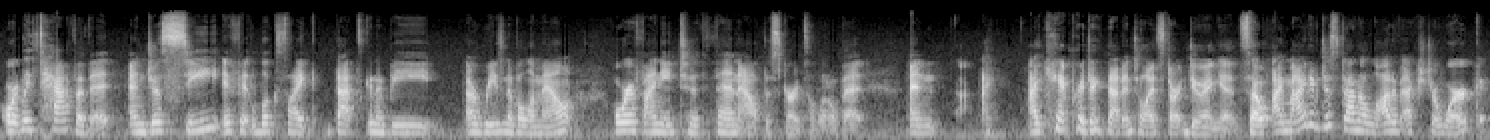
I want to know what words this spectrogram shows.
or at least half of it, and just see if it looks like that's going to be a reasonable amount, or if I need to thin out the skirts a little bit. And I, I can't predict that until I start doing it. So I might have just done a lot of extra work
